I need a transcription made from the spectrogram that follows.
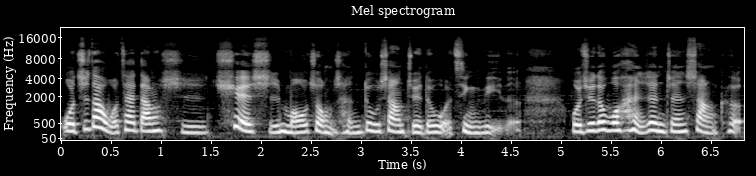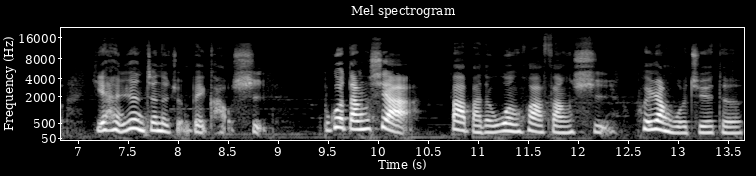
我知道我在当时确实某种程度上觉得我尽力了。我觉得我很认真上课，也很认真的准备考试。不过当下爸爸的问话方式会让我觉得，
